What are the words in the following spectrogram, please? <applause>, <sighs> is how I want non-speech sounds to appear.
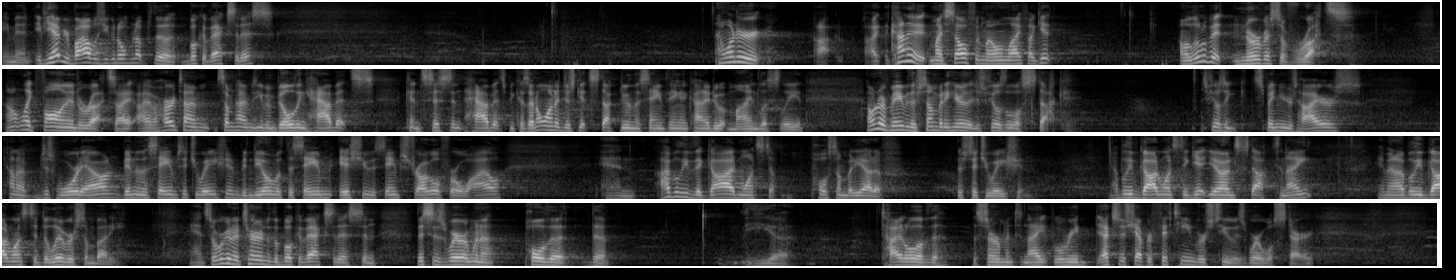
Amen. If you have your Bibles, you can open up to the book of Exodus. I wonder, I, I kind of myself in my own life, I get, I'm a little bit nervous of ruts. I don't like falling into ruts. I, I have a hard time sometimes even building habits, consistent habits, because I don't want to just get stuck doing the same thing and kind of do it mindlessly. And I wonder if maybe there's somebody here that just feels a little stuck. It feels like spinning your tires, kind of just wore down, been in the same situation, been dealing with the same issue, the same struggle for a while. And I believe that God wants to pull somebody out of their situation. I believe God wants to get you unstuck tonight. Amen. I believe God wants to deliver somebody. And so we're going to turn to the book of Exodus, and this is where I'm going to pull the, the, the uh, title of the, the sermon tonight. We'll read Exodus chapter 15, verse 2 is where we'll start.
